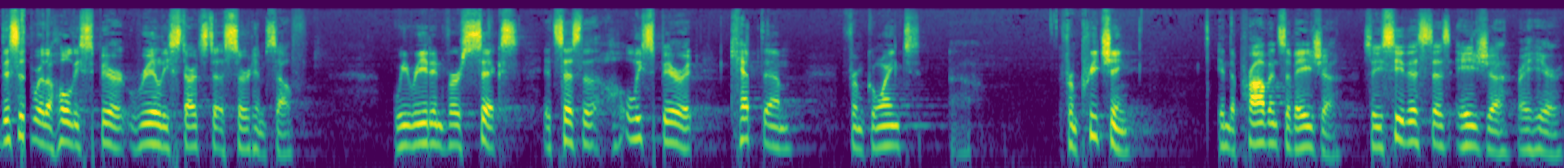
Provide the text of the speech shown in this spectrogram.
this is where the Holy Spirit really starts to assert himself. We read in verse 6, it says that the Holy Spirit kept them from going to, uh, from preaching in the province of Asia. So you see, this says Asia right here.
